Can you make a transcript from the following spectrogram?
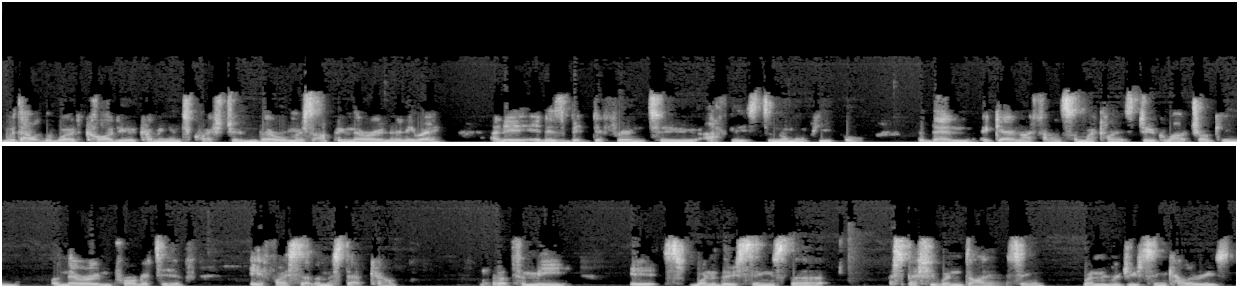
without the word cardio coming into question, they're almost upping their own anyway. And it, it is a bit different to athletes, to normal people. But then again, I found some of my clients do go out jogging on their own prerogative if I set them a step count. But for me, it's one of those things that, especially when dieting, when reducing calories,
